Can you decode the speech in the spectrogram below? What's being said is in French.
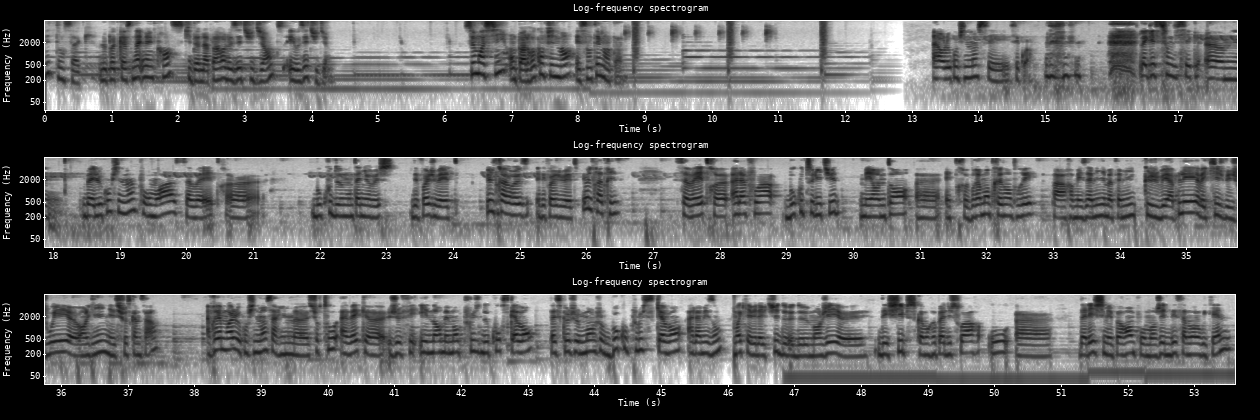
Vite ton sac, le podcast Night Night France qui donne la parole aux étudiantes et aux étudiants. Ce mois-ci, on parle reconfinement et santé mentale. Alors le confinement, c'est quoi? La question du siècle. Euh, bah, le confinement, pour moi, ça va être euh, beaucoup de montagnes russes. Des fois, je vais être ultra heureuse et des fois, je vais être ultra triste. Ça va être euh, à la fois beaucoup de solitude, mais en même temps euh, être vraiment très entourée par mes amis et ma famille que je vais appeler, avec qui je vais jouer euh, en ligne et des choses comme ça. Après moi le confinement ça rime euh, surtout avec euh, je fais énormément plus de courses qu'avant parce que je mange beaucoup plus qu'avant à la maison. Moi qui avais l'habitude de, de manger des chips comme repas du soir ou d'aller chez mes parents pour manger décemment le week-end,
